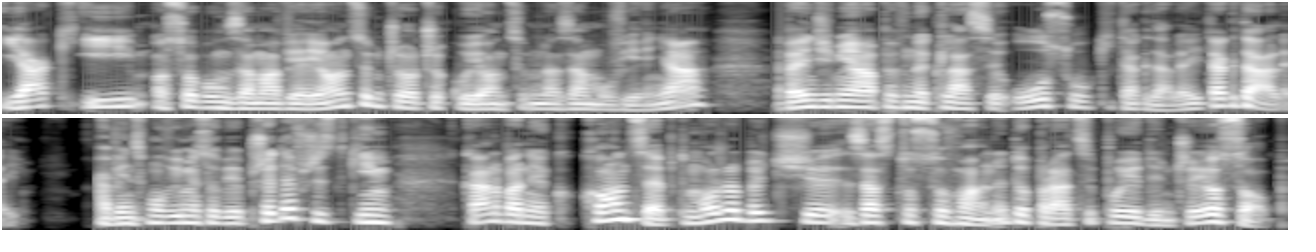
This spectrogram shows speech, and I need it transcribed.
jak i osobom zamawiającym czy oczekującym na zamówienia. Będzie miała pewne klasy usług itd., tak itd. Tak A więc mówimy sobie przede wszystkim, Kanban jako koncept może być zastosowany do pracy pojedynczej osoby.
